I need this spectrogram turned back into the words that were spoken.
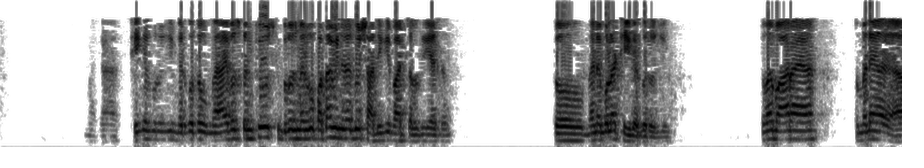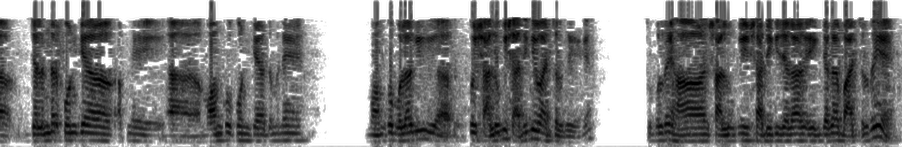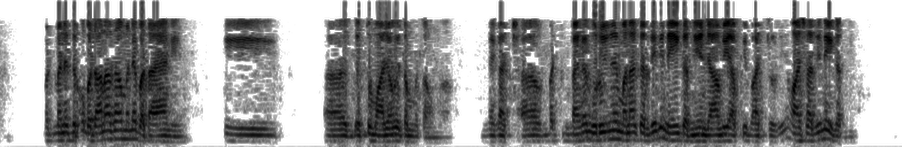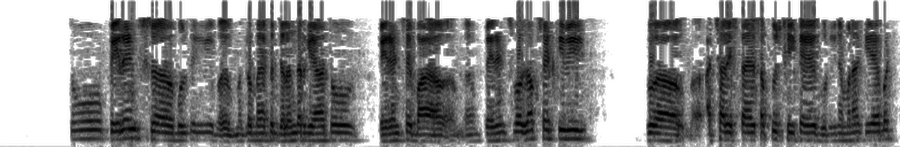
ठीक है गुरु जी, मेरे को तो आई वॉज़ कंफ्यूज बिकॉज़ मेरे को पता भी नहीं था कोई शादी की बात चल रही है सर तो मैंने बोला, ठीक है गुरु जी। तो मैं बाहर आया तो मैंने जलंधर फ़ोन किया, अपने मॉम को फ़ोन किया तो मैंने मॉम को बोला कि कोई शालू की शादी की बात चल रही है क्या? तो बोल रहे हाँ शालू की शादी की जगह, एक जगह बात चल रही है बट मैंने तेरे को बताना था, मैंने बताया नहीं कि जब तुम आ जाओगे तब बताऊँगा. मैं कहा अच्छा बट मैं कहा गुरु ने मना कर दिया कि नहीं करनी है, जहाँ भी आपकी बात चल रही है, वहाँ शादी नहीं करनी. तो पेरेंट्स बोलते कि मतलब मैं फिर जलंधर गया तो पेरेंट्स से पेरेंट्स वॉज़ अपसेट की भी अच्छा रिश्ता है सब कुछ ठीक है गुरु जी ने मना किया है बट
